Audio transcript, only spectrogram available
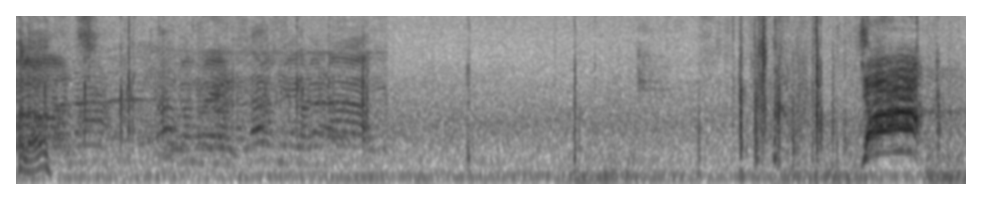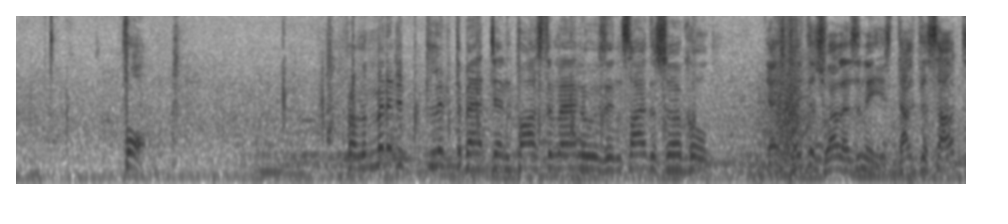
Hello. Yeah! Four. From the minute it left the bat and past the man who's inside the circle. Yeah, he's played this well, hasn't he? He's dug this out.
